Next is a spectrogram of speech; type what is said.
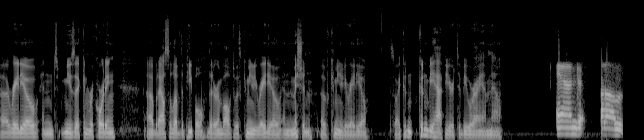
uh, radio and music and recording, uh, but I also love the people that are involved with community radio and the mission of community radio. So I couldn't couldn't be happier to be where I am now. And um,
